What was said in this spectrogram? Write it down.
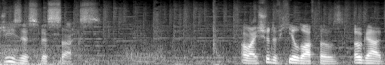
Jesus, this sucks. Oh, I should have healed off those. Oh god.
